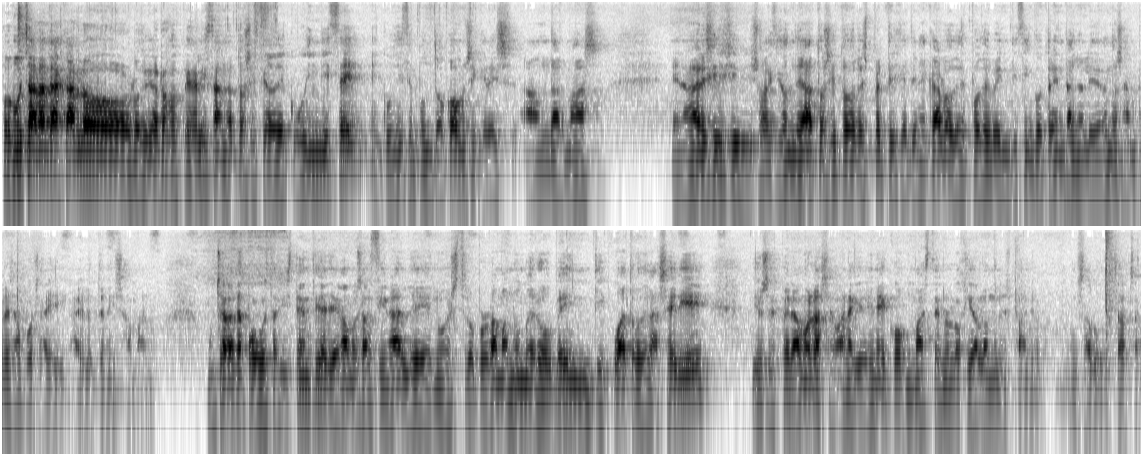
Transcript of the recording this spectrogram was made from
Pues muchas gracias, Carlos Rodríguez Rojo, especialista en datos y CEO de Cuíndice, en cuíndice.com, si queréis ahondar más en análisis y visualización de datos y todo el expertise que tiene Carlos después de 25 o 30 años liderando esa empresa, pues ahí, ahí lo tenéis a mano. Muchas gracias por vuestra asistencia. Llegamos al final de nuestro programa número 24 de la serie y os esperamos la semana que viene con más tecnología hablando en español. Un saludo. Chao, chao.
